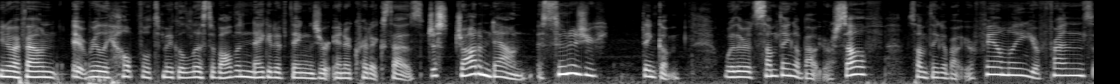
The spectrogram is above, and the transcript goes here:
You know, I found it really helpful to make a list of all the negative things your inner critic says. Just jot them down as soon as you think them, whether it's something about yourself, something about your family, your friends,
